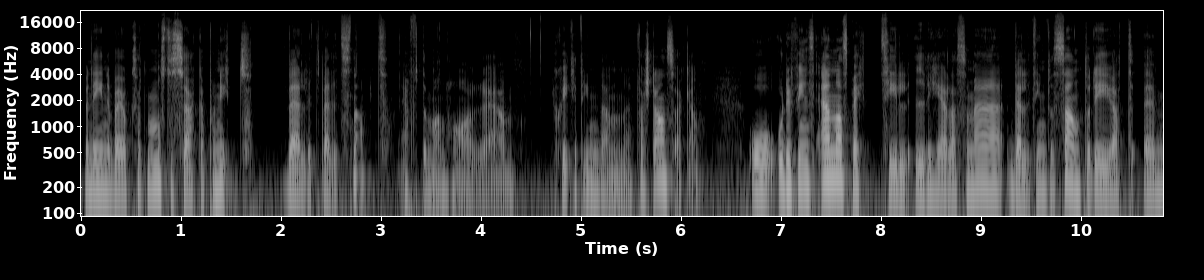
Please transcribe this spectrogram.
Men det innebär också att man måste söka på nytt väldigt, väldigt snabbt efter man har eh, skickat in den första ansökan. Och, och, det finns en aspekt till i det hela som är väldigt intressant och det är ju att eh,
